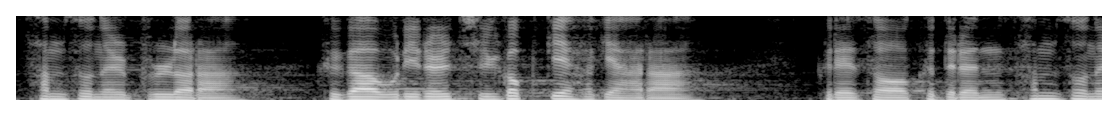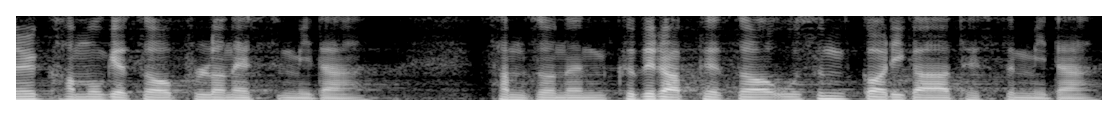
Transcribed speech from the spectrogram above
삼손을 불러라. 그가 우리를 즐겁게 하게 하라. 그래서 그들은 삼손을 감옥에서 불러냈습니다. 삼손은 그들 앞에서 웃음거리가 됐습니다.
